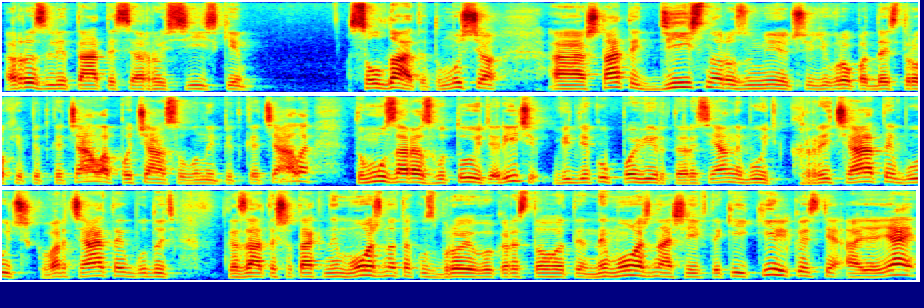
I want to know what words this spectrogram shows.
розлітатися російські солдати, тому що е, Штати дійсно розуміють, що Європа десь трохи підкачала. По часу вони підкачали, тому зараз готують річ, від яку повірте, росіяни будуть кричати, будуть шкварчати, будуть казати, що так не можна таку зброю використовувати, не можна ще й в такій кількості. Ай-яй-яй.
